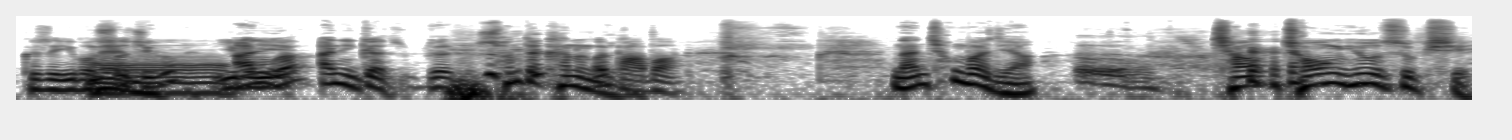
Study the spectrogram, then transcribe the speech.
그래서 입었어 네. 지금? 입은 아니, 거야? 아니, 그러니까 선택하는 어, 거죠. 봐봐. 난 청바지야. 정, 정효숙 씨.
